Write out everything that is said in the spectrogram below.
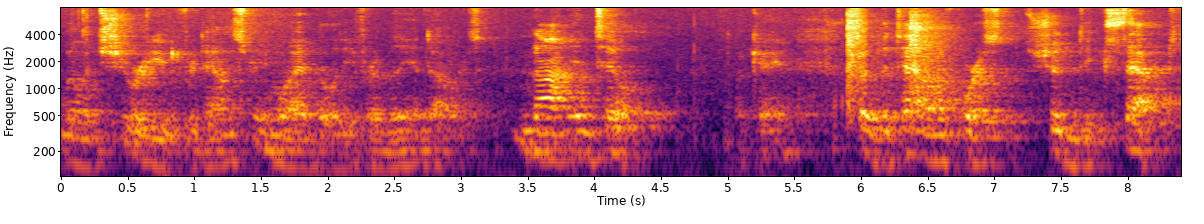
will insure you for downstream liability for a million dollars, not until, okay? So the town, of course, shouldn't accept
